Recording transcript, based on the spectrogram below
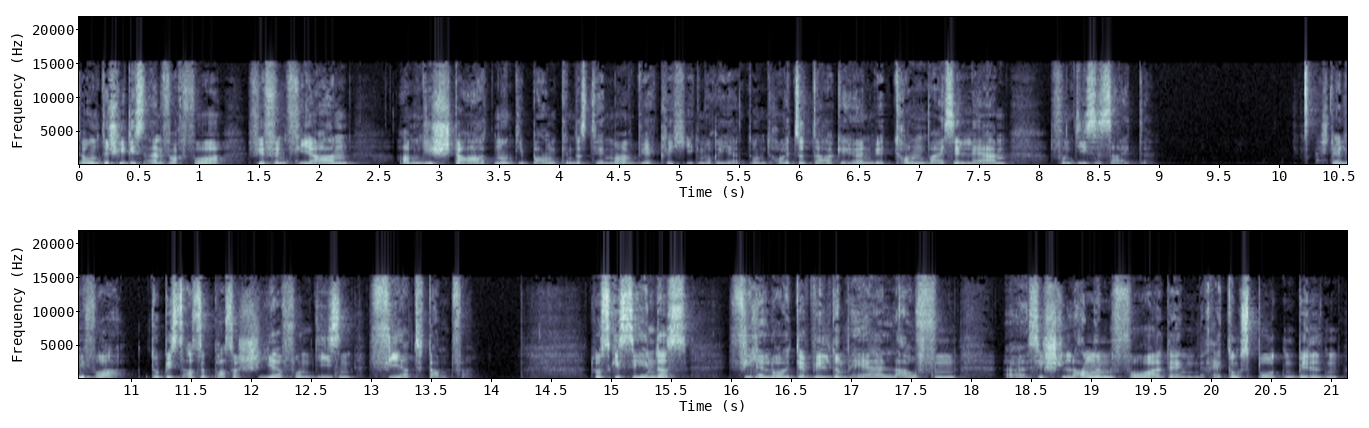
Der Unterschied ist einfach, vor vier, fünf Jahren haben die Staaten und die Banken das Thema wirklich ignoriert. Und heutzutage hören wir tonnenweise Lärm von dieser Seite. Stell dir vor, du bist also Passagier von diesem Fiat-Dampfer. Du hast gesehen, dass viele Leute wild umherlaufen, äh, sie Schlangen vor den Rettungsbooten bilden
